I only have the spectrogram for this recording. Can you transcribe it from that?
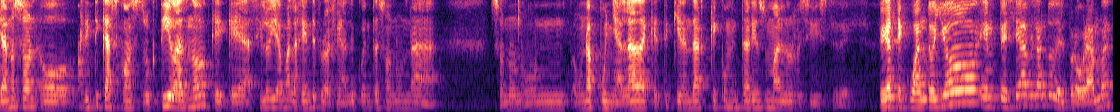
ya no son, o críticas constructivas, ¿no? Que, que, así lo llama la gente, pero al final de cuentas son una, son un, una puñalada que te quieren dar. ¿Qué comentarios malos recibiste de...? Fíjate, cuando yo empecé hablando del programa,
